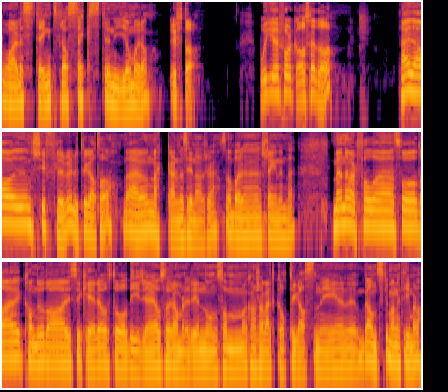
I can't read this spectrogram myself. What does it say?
Nå er det stengt fra seks til ni om morgenen. Uff da. Hvor gjør folk av seg da? Nei, Da skyfler vel ut i gata. da. Det er jo en Mækkern ved siden av, tror jeg. Så bare slenger den inn der. Men i hvert fall, så der kan du jo da risikere å stå og DJ, og så ramler inn noen som kanskje har vært godt i gassen i ganske mange timer. da,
